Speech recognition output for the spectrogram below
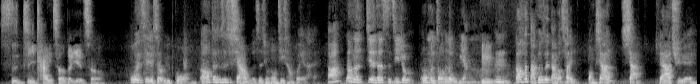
司机开车的夜车。我有一次也是有遇过，然后但是是下午的事情，我从机场回来啊，然后那计程车司机就因为我们走那个五羊啊，嗯嗯，然后他打瞌睡打到差点往下下飞下去，欸，诶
